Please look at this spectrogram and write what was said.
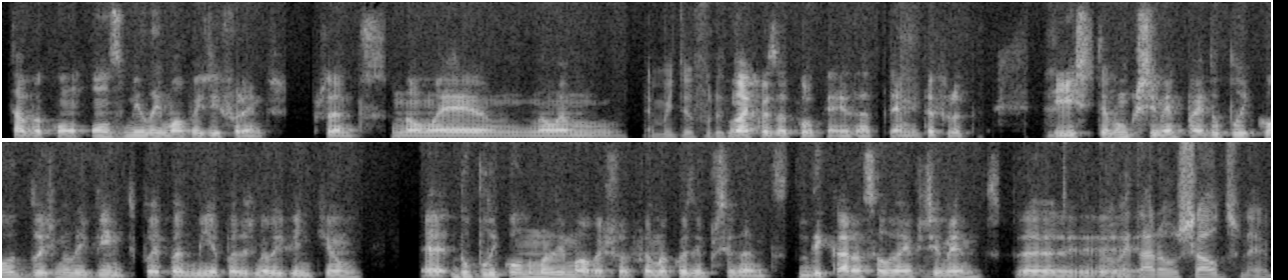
estava com 11 mil imóveis diferentes. Portanto, não é, não é, é muita fruta. Não é coisa pouca, é exato, é muita fruta. E isto teve um crescimento, pai, duplicou de 2020, foi a pandemia, para 2021, eh, duplicou o número de imóveis. Foi, foi uma coisa impressionante. Dedicaram-se ali ao investimento. Eh, Aproveitaram os saldos, né?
